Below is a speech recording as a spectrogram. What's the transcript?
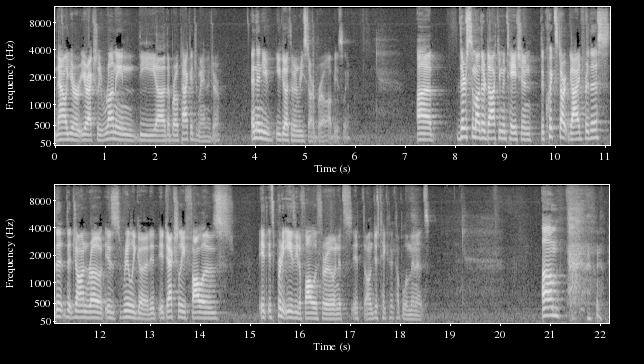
now you're, you're actually running the, uh, the Bro package manager. And then you, you go through and restart Bro, obviously. Uh, there's some other documentation. The quick start guide for this that, that John wrote is really good. It, it actually follows, it, it's pretty easy to follow through, and it's, it just takes a couple of minutes. Um,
